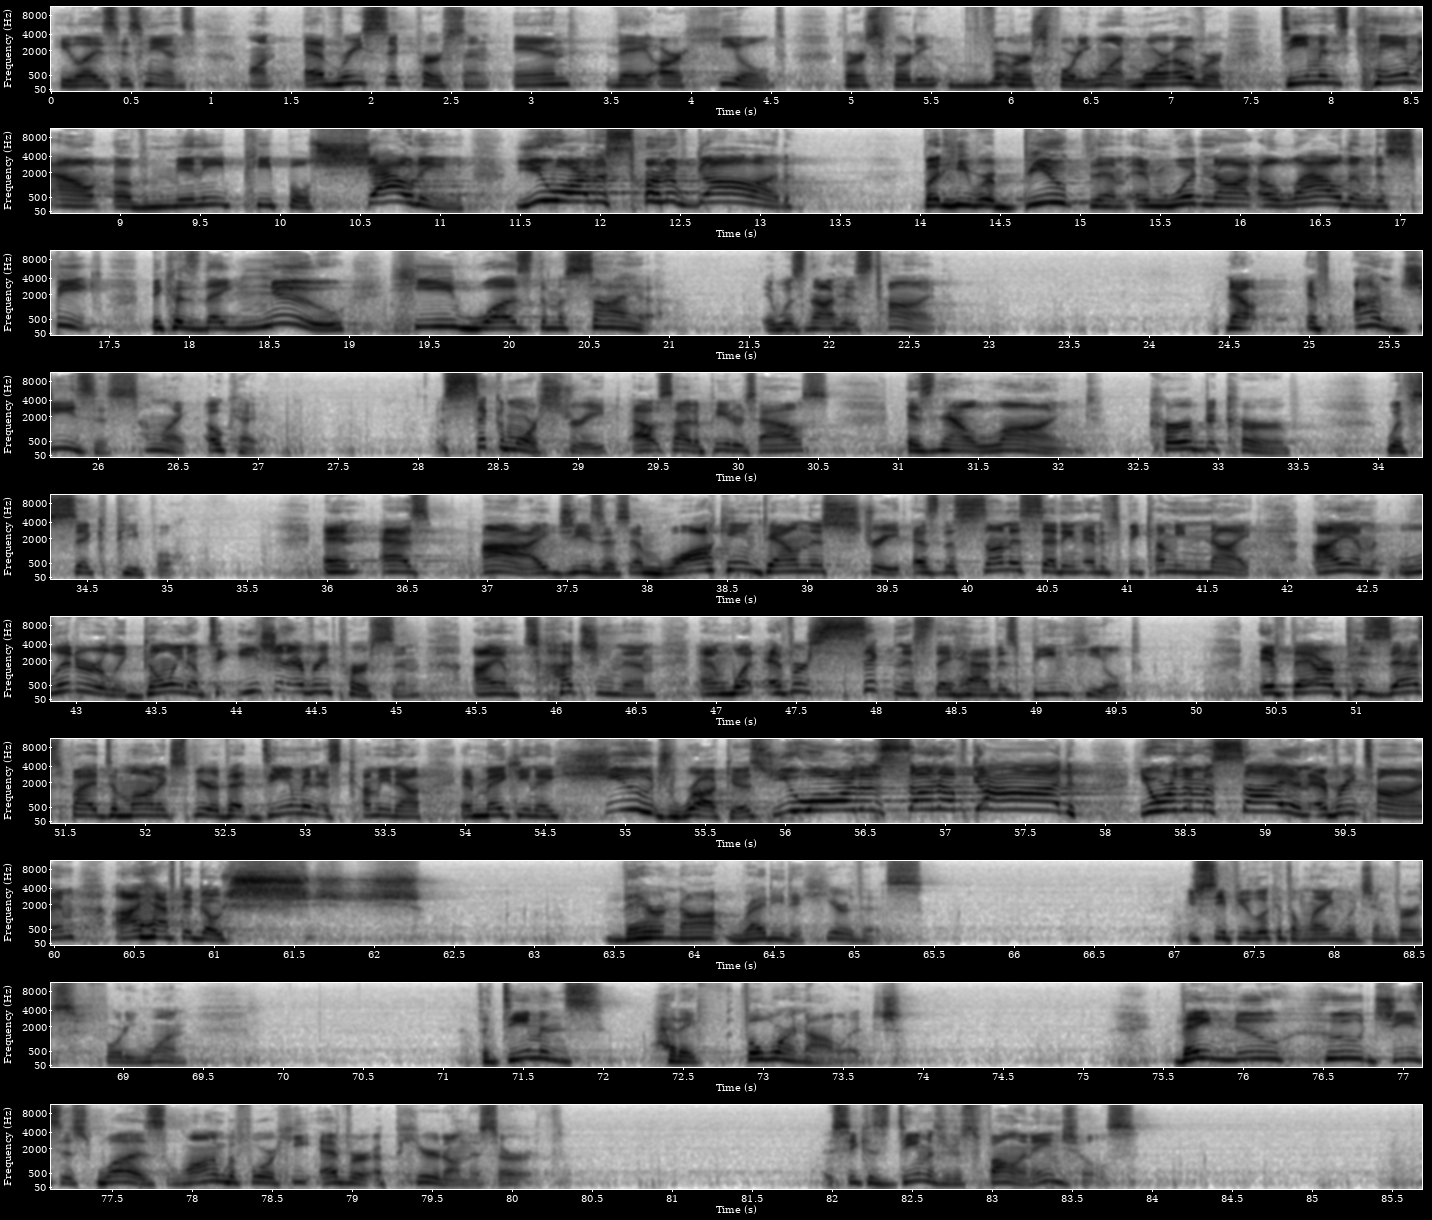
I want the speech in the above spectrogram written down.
he lays his hands on every sick person and they are healed. Verse, 40, verse 41. Moreover, demons came out of many people shouting, You are the Son of God. But he rebuked them and would not allow them to speak because they knew he was the Messiah. It was not his time. Now, if I'm Jesus, I'm like, okay, Sycamore Street outside of Peter's house is now lined curb to curb with sick people. And as I, Jesus, am walking down this street as the sun is setting and it's becoming night. I am literally going up to each and every person. I am touching them, and whatever sickness they have is being healed. If they are possessed by a demonic spirit, that demon is coming out and making a huge ruckus. You are the Son of God. You're the Messiah. And every time I have to go, shh, shh. They're not ready to hear this. You see, if you look at the language in verse 41, the demons had a foreknowledge. They knew who Jesus was long before he ever appeared on this earth. See, because demons are just fallen angels.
